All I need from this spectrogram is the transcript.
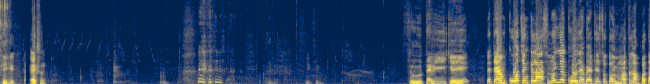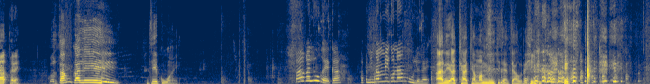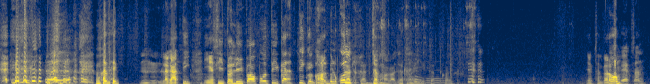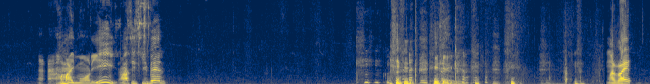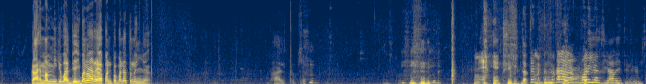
ठीक है एक्शन सूतरी के इतने हम कोचिंग क्लास नहीं है खोले बैठे सो तो मतलब बता फिरे। कुसम कली जे कुआई पागल हो गए का? अपनी मम्मी को नाम भूल गए। अरे अच्छा अच्छा मम्मी की चर्चा हो रही है। मतलब लगाती ऐसी तो लीपा पोती करती के घर बिल्कुल जगमगा जाता है। एक्शन करो। एक्शन हमारी मोड़ी आशीष की बहन मर रहा है काहे मम्मी के बाद यही बना रहा है अपन पे बना तो नहीं है फालतू की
